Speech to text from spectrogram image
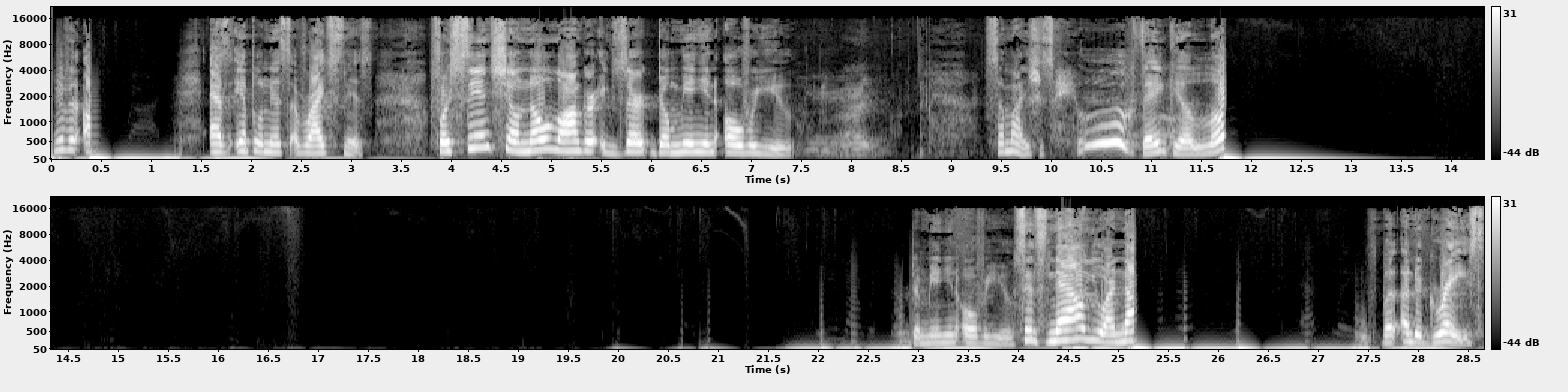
Give it all as implements of righteousness. For sin shall no longer exert dominion over you. Somebody should say, Ooh, thank you, Lord. Dominion over you. Since now you are not but under grace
